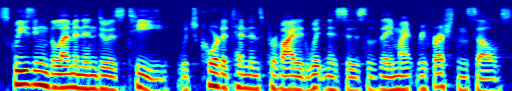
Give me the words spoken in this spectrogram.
squeezing the lemon into his tea, which court attendants provided witnesses so that they might refresh themselves,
